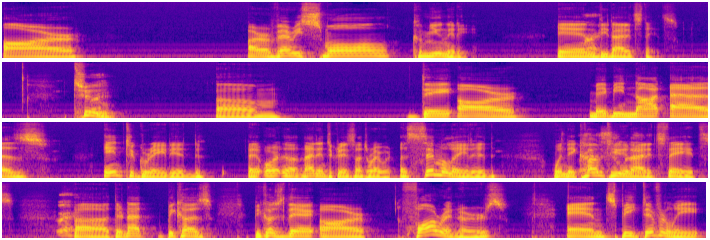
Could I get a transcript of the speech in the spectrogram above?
are are a very small community in right. the United States. Two, right. um, they are maybe not as integrated, or no, not integrated. It's not the right word. Assimilated when they come to the United States. Right. Uh, they're not because because they are foreigners and speak differently.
